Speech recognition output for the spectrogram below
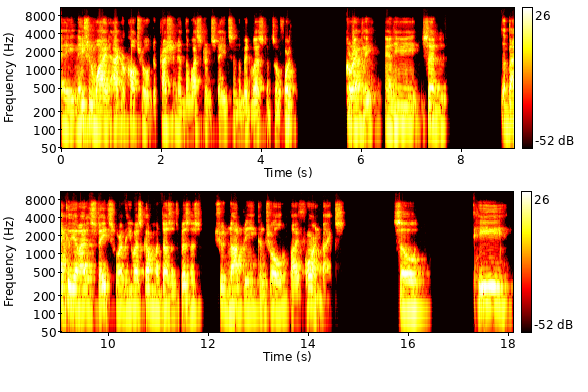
a nationwide agricultural depression in the western states and the Midwest and so forth, correctly. And he said the Bank of the United States, where the US government does its business, should not be controlled by foreign banks. So he,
